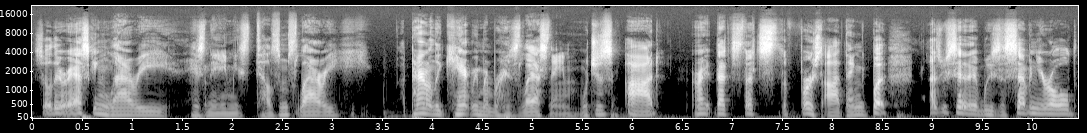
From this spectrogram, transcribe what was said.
So they're asking Larry his name. He tells them it's Larry. He apparently can't remember his last name, which is odd. All right, that's that's the first odd thing. But as we said, it was a seven-year-old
